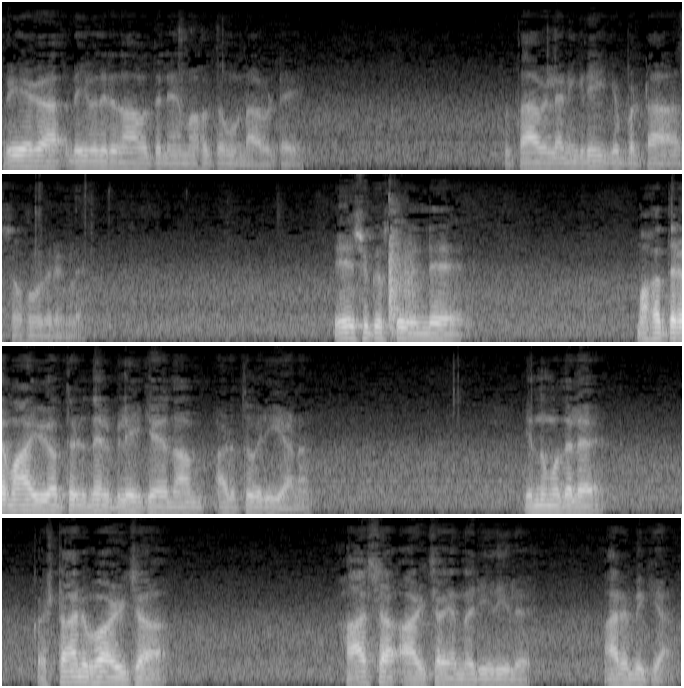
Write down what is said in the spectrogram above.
പ്രിയേക ദൈവതിരുനാമത്തിന് മഹത്വം ഉണ്ടാവട്ടെ കർത്താവിൽ അനുഗ്രഹിക്കപ്പെട്ട സഹോദരങ്ങളെ യേശുക്രിസ്തുവിന്റെ മഹത്തരമായ ഉയർത്തെഴുന്നേൽപ്പിലേക്ക് നാം അടുത്തു വരികയാണ്. ഇന്നു മുതൽ കഷ്ടാനുഭാഴ്ച ഹാശ ആഴ്ച എന്ന രീതിയിൽ ആരംഭിക്കുകയാണ്.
